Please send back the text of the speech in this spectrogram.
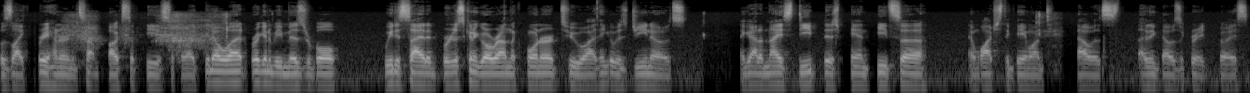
was like three hundred and something bucks a piece. So we're like, you know what? We're going to be miserable. We decided we're just going to go around the corner to I think it was Gino's. I got a nice deep dish pan pizza. and watch the game on TV. That was, I think, that was a great choice.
